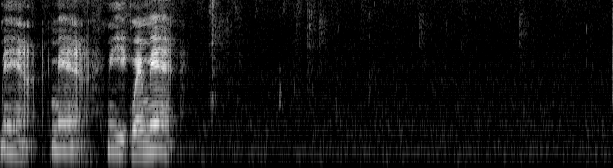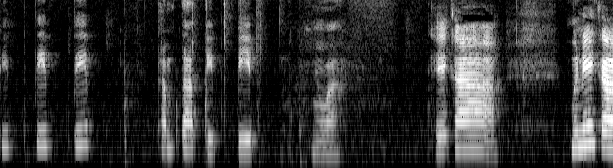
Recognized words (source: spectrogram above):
แม่ แม่ มีอีกไหมแม่ ปิ๊บปิ๊บปิ๊บทำตาปิบปิ๊บนะวะโอเคค่ะ มื่อนี้ก็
